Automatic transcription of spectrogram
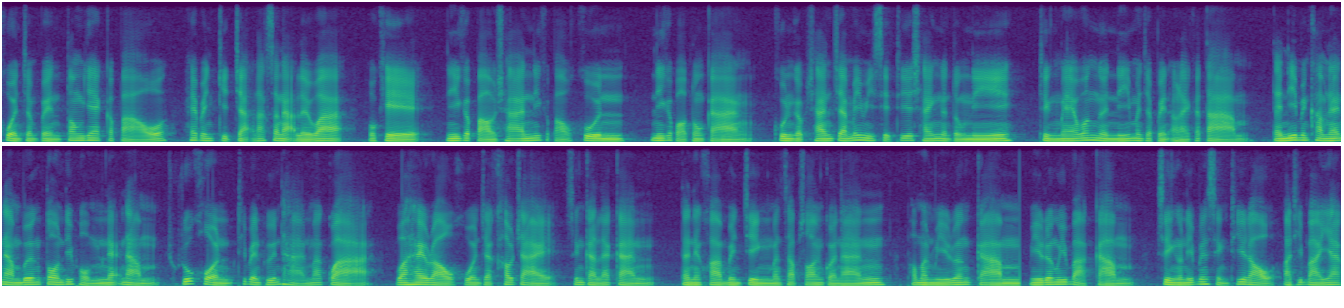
ควรจำเป็นต้องแยกกระเป๋า ให้เป็นกิจจลักษณะเลยว่า โอเค นี่กระเป๋าฉันนี่กระเป๋าคุณ นี่กระเป๋าตรงกลาง คุณกับฉันจะไม่มีสิทธิ์ที่จะใช้เงินตรงนี้ ถึงแม้ว่าเงินนี้มันจะเป็นอะไรก็ตาม แต่นี่เป็นคำแนะนำเบื้องต้นที่ผมแนะนำทุกๆคนที่เป็นพื้นฐานมากกว่า ว่าให้เราควรจะเข้าใจซึ่งกันและกัน แต่ในความเป็นจริงมันซับซ้อนกว่านั้น เพราะมันมีเรื่องกรรม มีเรื่องวิบากกรรม สิ่งเหล่านี้เป็นสิ่งที่เราอธิบายยาก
